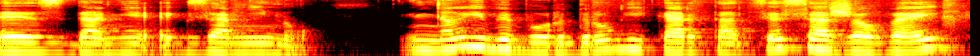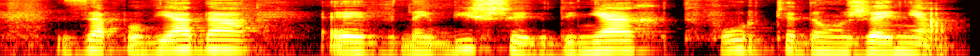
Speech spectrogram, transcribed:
y, zdanie egzaminu. No i wybór drugi, karta cesarzowej, zapowiada e, w najbliższych dniach twórcze dążenia.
